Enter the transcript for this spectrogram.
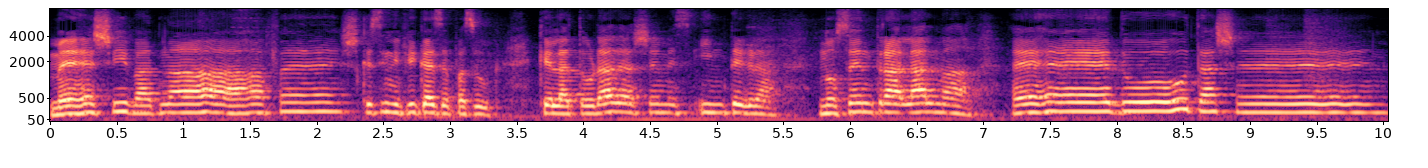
Meshivat Nafesh. ¿Qué significa ese pasuk? Que la Torah de Hashem es íntegra, nos entra al alma. Edut Hashem.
